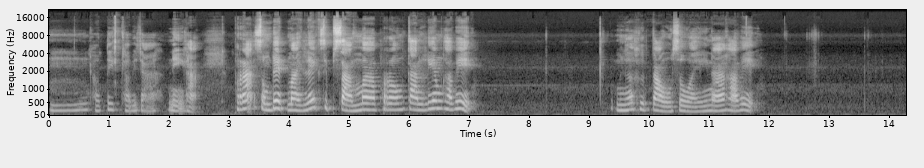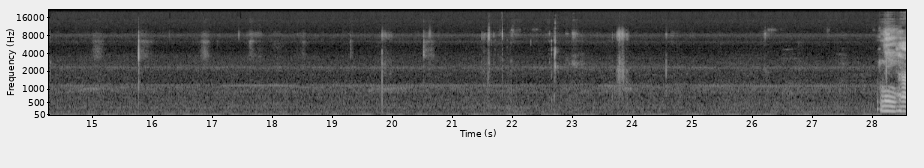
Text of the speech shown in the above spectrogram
อืมเขาติดค่ะพี่จ๋า นี่ค่ะ พระสมเด็จหมายเลข 13 มาพร้อมการเลี่ยมค่ะพี่ เนื้อคือเก่าสวยนะคะพี่ นี่ค่ะ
